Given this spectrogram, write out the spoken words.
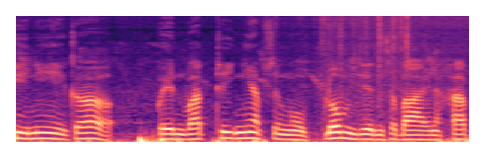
ที่นี่ก็เป็นวัดที่เงียบสงบร่มเย็นสบายนะครับ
